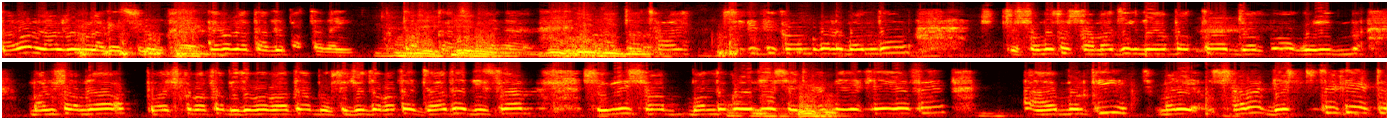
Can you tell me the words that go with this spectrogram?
তারাও লাল রং লাগাইছিল এখন আর তাদের পাত্তা নাই। কর্মকাণ্ড বন্ধ সমস্ত সামাজিক নিরাপত্তা যত গরিব মানুষ আমরা বয়স্ক ভাতা বিধবা ভাতা মুক্তিযোদ্ধা ভাতা যা যা দিয়েছিলাম সেগুলি সব বন্ধ করে দিয়ে সেটা মেরে খেয়ে গেছে। এমনকি মানে সারা দেশটাকে একটা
